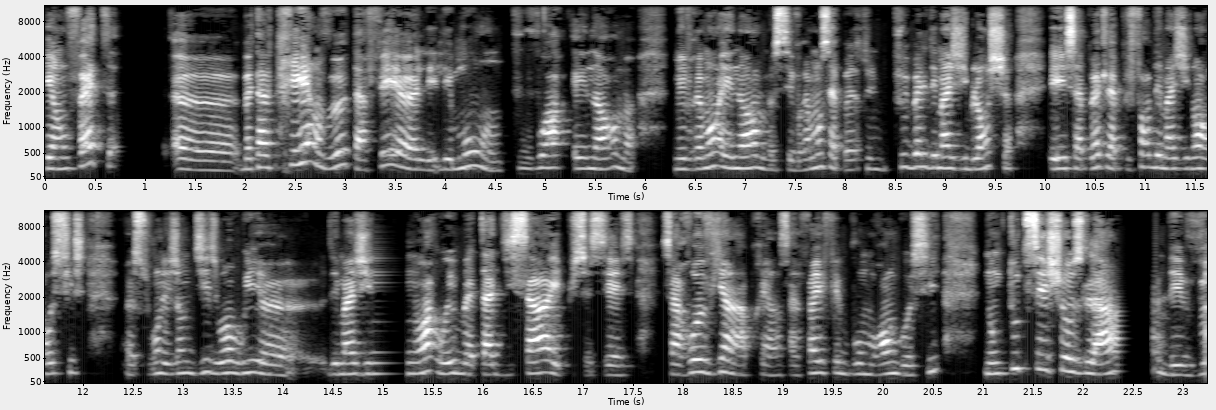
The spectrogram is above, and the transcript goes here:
et en fait, euh, bah, tu as créé un vœu, tu as fait euh, les, les, mots ont un pouvoir énorme, mais vraiment énorme. C'est vraiment, ça peut être une plus belle des magies blanches et ça peut être la plus forte des magies noires aussi. Euh, souvent les gens me disent, oh, oui, euh, des magies noires, oui, bah, tu as dit ça et puis c'est, ça revient après, hein, ça fait effet boomerang aussi. Donc toutes ces choses-là, des vœux,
